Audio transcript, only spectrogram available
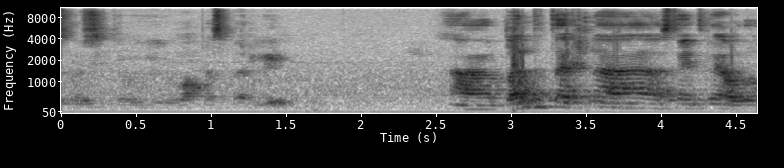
ಸುರಕ್ಷಿತವಾಗಿ ವಾಪಸ್ ಬರಲಿ. ಬಂದ ತಕ್ಷಣ ಸ್ನೇಹಿತರೆ, ಅವರು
